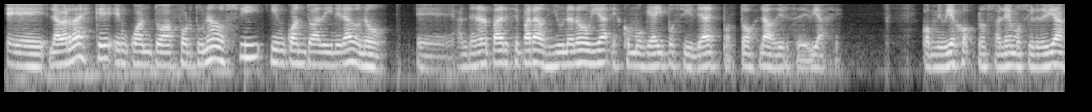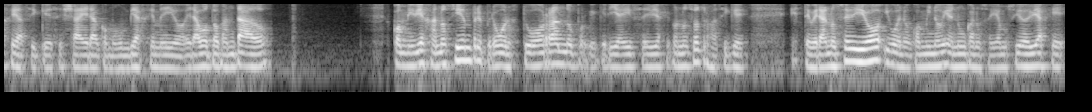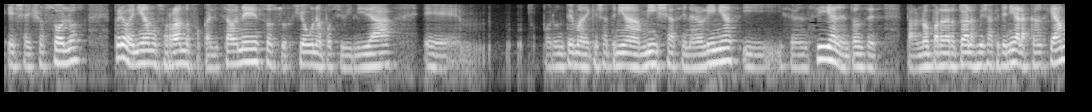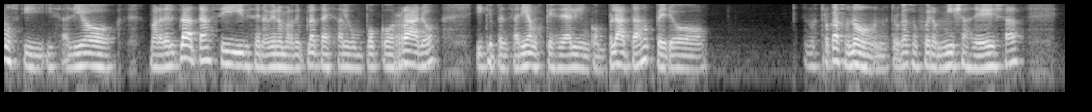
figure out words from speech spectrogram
Eh, la verdad es que en cuanto a afortunado sí y en cuanto a adinerado no. Eh, al tener padres separados y una novia es como que hay posibilidades por todos lados de irse de viaje. Con mi viejo no solemos ir de viaje, así que ese ya era como un viaje medio, era voto cantado. Con mi vieja no siempre, pero bueno, estuvo ahorrando porque quería irse de viaje con nosotros, así que este verano se dio y bueno, con mi novia nunca nos habíamos ido de viaje ella y yo solos, pero veníamos ahorrando focalizado en eso, surgió una posibilidad eh, por un tema de que ella tenía millas en aerolíneas y, se vencían, entonces para no perder todas las millas que tenía las canjeamos y, salió Mar del Plata. Sí, irse en avión a Mar del Plata es algo un poco raro y que pensaríamos que es de alguien con plata, pero en nuestro caso no, en nuestro caso fueron millas de ella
